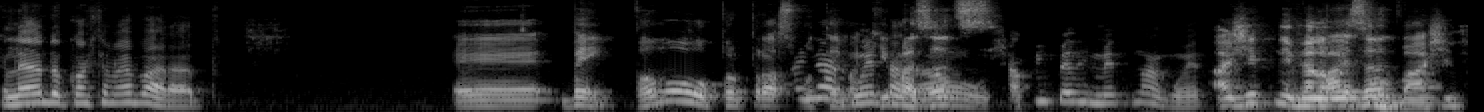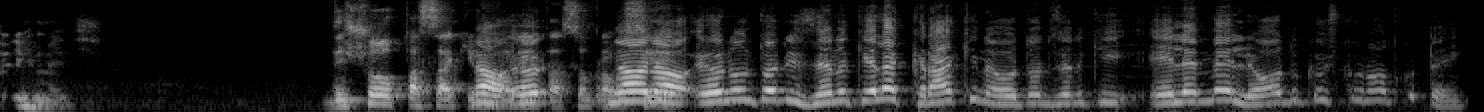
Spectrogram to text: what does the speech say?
Leandro Costa é mais barato. É, bem, vamos para o próximo tema aqui, mas não. antes. O Chapo, infelizmente, não aguenta. A gente nivela mais por baixo, infelizmente. Deixa eu passar aqui não, uma orientação para você. Não, não, eu não estou dizendo que ele é craque, não. Eu estou dizendo que ele é melhor do que os que o Náutico tem.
